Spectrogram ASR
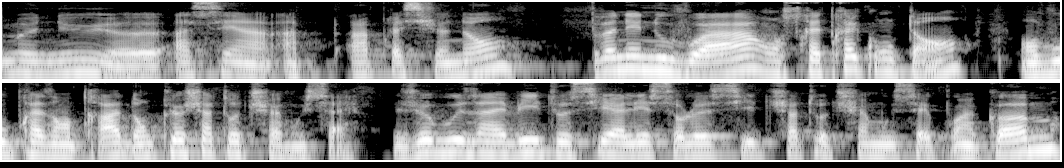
menus euh, assez impressionnants. Venez nous voir, on serait très contents. On vous présentera donc le château de Chamousset. Je vous invite aussi à aller sur le site châteaudechamousset.com.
